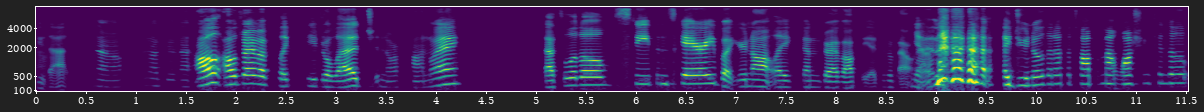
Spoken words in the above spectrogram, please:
do that. No, I'm not doing that. I'll I'll drive up to like Cathedral Ledge in North Conway. That's a little steep and scary, but you're not like gonna drive off the edge of a mountain. Yeah. I do know that at the top of Mount Washington though,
